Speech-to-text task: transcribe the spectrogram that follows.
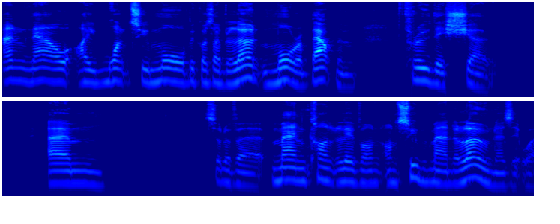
and now I want to more because I've learnt more about them through this show. Um, sort of a man can't live on, on Superman alone, as it were.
